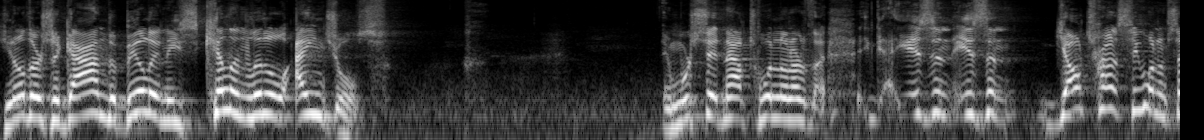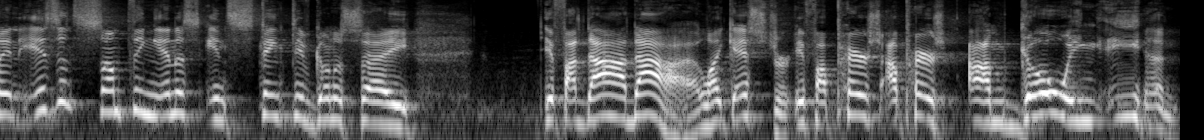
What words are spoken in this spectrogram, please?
You know, there's a guy in the building, he's killing little angels. And we're sitting out twiddling our th- isn't isn't y'all trying to see what I'm saying? Isn't something in us instinctive gonna say, if I die, I die, like Esther. If I perish, I perish. I'm going in.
